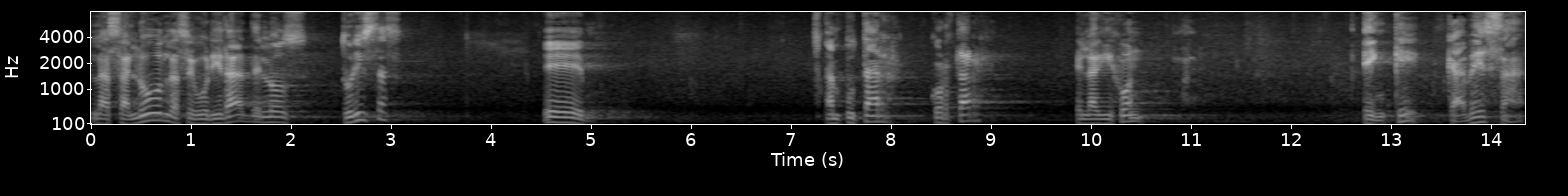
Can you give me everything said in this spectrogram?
la salud, la seguridad de los turistas, eh, amputar, cortar el aguijón, ¿en qué cabeza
